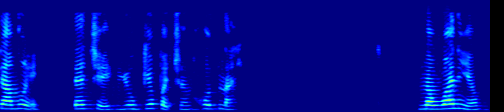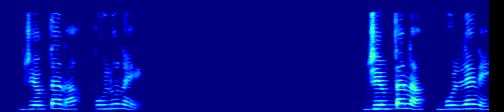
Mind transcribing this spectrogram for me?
त्यामुळे त्याचे योग्य पचन होत नाही. नववा नियम जेवताना बोलू नये. जेवताना बोलल्याने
